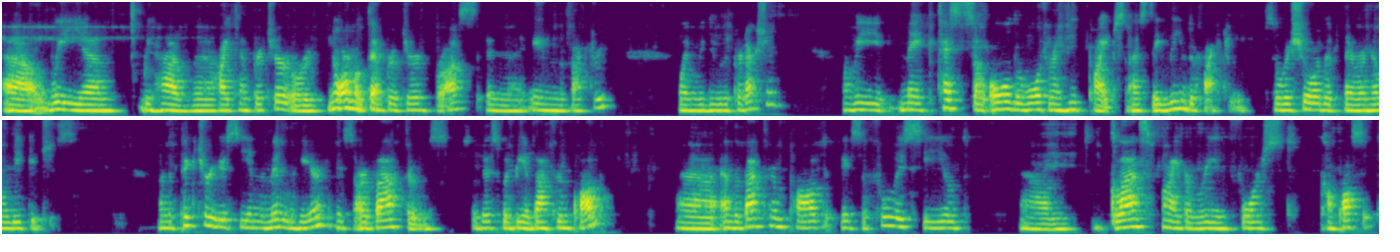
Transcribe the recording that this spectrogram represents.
Uh, we, um, we have high temperature or normal temperature for us in the factory when we do the production. We make tests of all the water and heat pipes as they leave the factory. So we're sure that there are no leakages. And the picture you see in the middle here is our bathrooms. So this would be a bathroom pod. Uh, and the bathroom pod is a fully sealed um, glass fiber reinforced composite.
